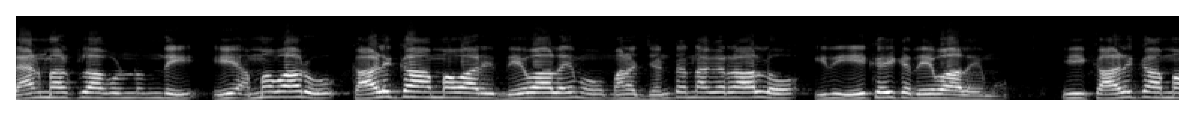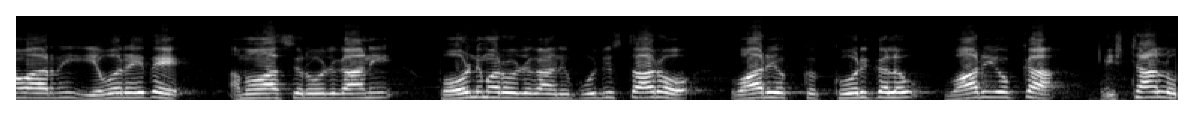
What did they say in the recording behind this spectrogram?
ల్యాండ్ మార్క్ లాగా ఉంటుంది. ఈ అమ్మవారు కాళికా అమ్మవారి దేవాలయము మన జంట నగరాల్లో ఇది ఏకైక దేవాలయము. ఈ కాళికా అమ్మవారిని ఎవరైతే అమావాస్య రోజు కానీ పౌర్ణిమ రోజు కానీ పూజిస్తారో వారి యొక్క కోరికలు వారి యొక్క ఇష్టాలు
